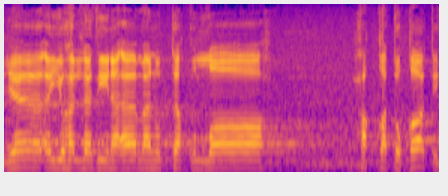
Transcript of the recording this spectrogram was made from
يا ايها الذين امنوا اتقوا الله حق تقاته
